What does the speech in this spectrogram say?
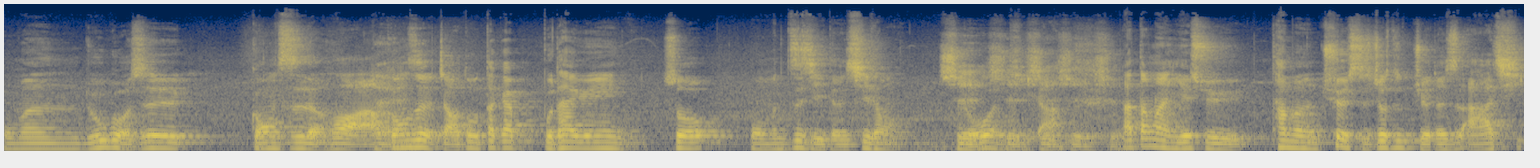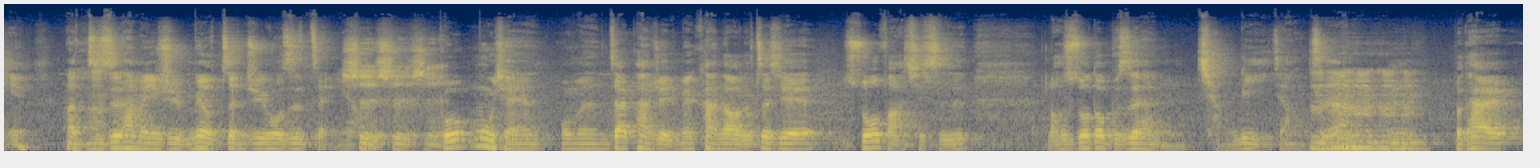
我们如果是公司的话，公司的角度大概不太愿意说我们自己的系统有问题啊。是是是，是，是。那当然，也许他们确实就是觉得是阿奇，那只是他们也许没有证据或是怎样。是是是。不过目前我们在判决里面看到的这些说法，其实。老实说，都不是很强力，这样子，嗯，嗯，嗯，不太，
